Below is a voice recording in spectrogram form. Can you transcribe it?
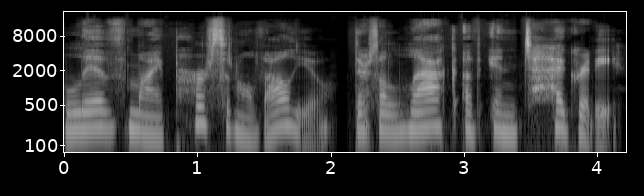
live my personal value. There's a lack of integrity.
